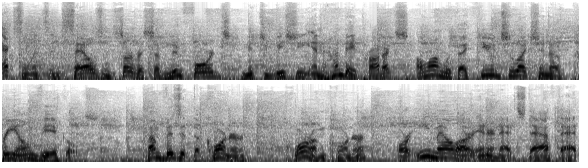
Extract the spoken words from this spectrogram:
excellence in sales and service of new Fords, Mitsubishi, and Hyundai products, along with a huge selection of pre-owned vehicles. Come visit the corner, Korum Corner, or email our internet staff at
